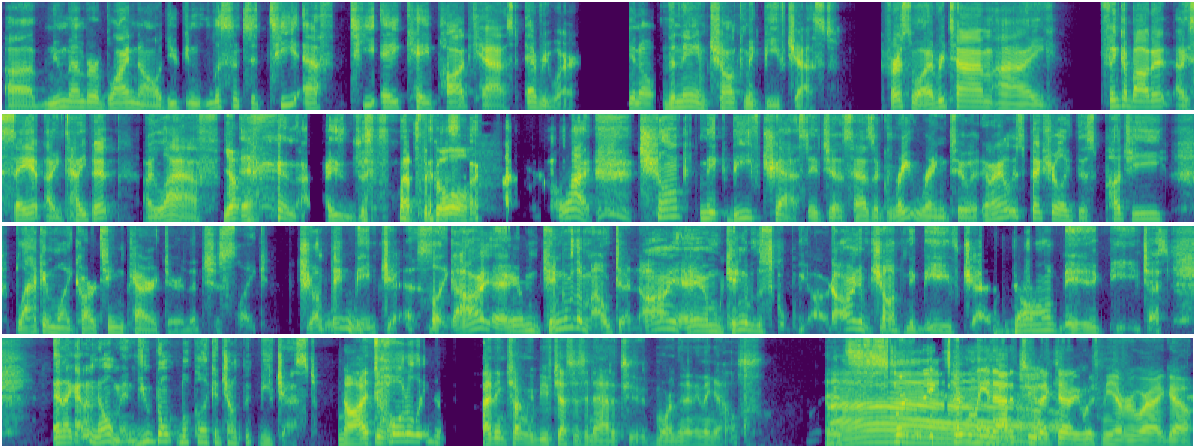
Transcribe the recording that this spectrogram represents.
Uh, new member of Blind Knowledge. You can listen to TFTAK podcast everywhere. You know, the name Chunk McBeef Chest. First of all, every time I think about it, I say it, I type it, I laugh. Yep. And I just That's the goal. why chunk mcbeef chest it just has a great ring to it and i always picture like this pudgy black and white cartoon character that's just like chunk mcbeef chest like i am king of the mountain i am king of the schoolyard i am chunk mcbeef chest chunk mcbeef chest And I gotta know, man, you don't look like a Chunk McBeef chest. No, I think Totally. I think Chunk McBeef chest is an attitude more than anything else. It's certainly, certainly an attitude I Ah. carry with me everywhere I go.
